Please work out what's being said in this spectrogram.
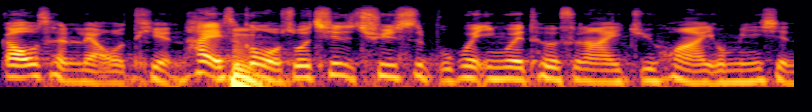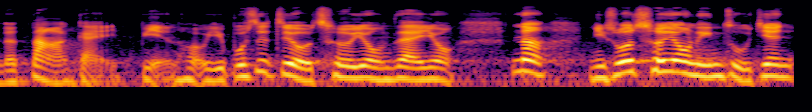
高层聊天，他也是跟我说，其实趋势不会因为特斯拉一句话有明显的大改变哈，也不是只有车用在用。那你说车用零组件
